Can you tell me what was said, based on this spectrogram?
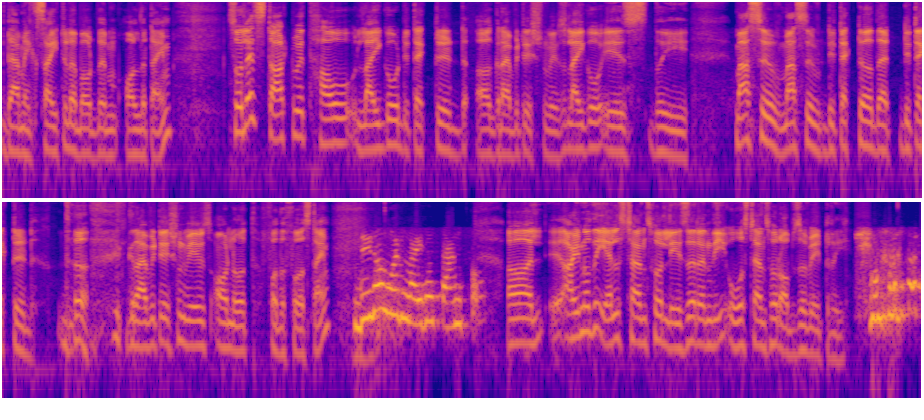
damn excited about them all the time. So let's start with how LIGO detected uh, gravitational waves. LIGO is the massive, massive detector that detected the gravitational waves on Earth for the first time. Do you know what LIGO stands for? Uh, I know the L stands for laser and the O stands for observatory.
